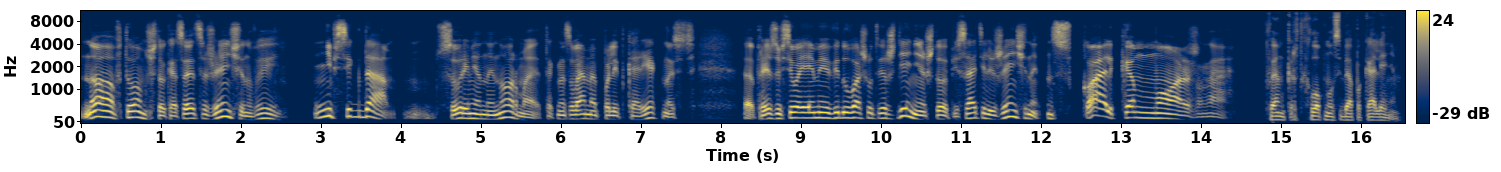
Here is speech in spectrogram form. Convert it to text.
«Но в том, что касается женщин, вы не всегда современные нормы, так называемая политкорректность. Э, прежде всего, я имею в виду ваше утверждение, что писатели-женщины... «Сколько можно?» Фенкарт хлопнул себя по коленям.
